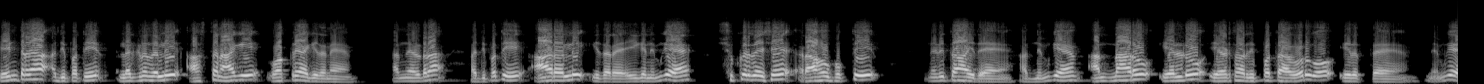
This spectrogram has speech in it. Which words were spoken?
ಎಂಟರ ಅಧಿಪತಿ ಲಗ್ನದಲ್ಲಿ ಹಸ್ತನಾಗಿ ವಕ್ರೆಯಾಗಿದ್ದಾನೆ. ಹನ್ನೆರಡರ ಅಧಿಪತಿ ಆರಲ್ಲಿ ಇದ್ದಾರೆ. ಈಗ ನಿಮ್ಗೆ ಶುಕ್ರ ದೇಶೆ ರಾಹು ಭುಕ್ತಿ ನಡೀತಾ ಇದೆ. ಅದ್ ನಿಮ್ಗೆ ಹದಿನಾರು, ಎರಡು, ಎರಡ್ ಸಾವಿರದ ಇಪ್ಪತ್ತಾರವರೆಗೂ ಇರುತ್ತೆ. ನಿಮ್ಗೆ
